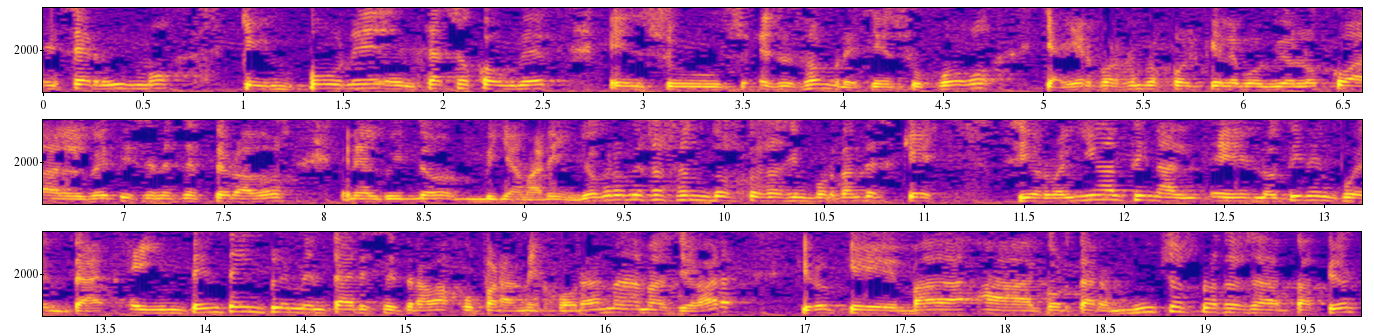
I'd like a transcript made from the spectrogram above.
ese ritmo que impone el Chacho Coudet en sus, en sus hombres y en su juego, que ayer, por ejemplo, fue el que le volvió loco al Betis en ese 0 a 2 en el Villamarín. Yo creo que esas son dos cosas importantes que, si Orbelín al final eh, lo tiene en cuenta e intenta implementar ese trabajo para mejorar nada más llegar, creo que va a cortar muchos procesos de adaptación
